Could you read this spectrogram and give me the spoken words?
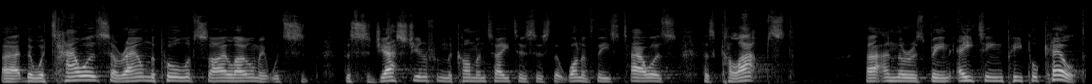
uh, there were towers around the pool of Siloam. It would, the suggestion from the commentators is that one of these towers has collapsed uh, and there has been 18 people killed.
